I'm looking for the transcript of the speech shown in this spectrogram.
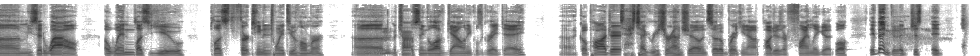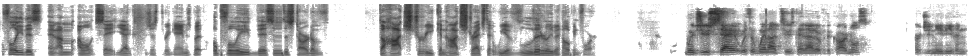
Um, he said, "Wow, a win plus you plus 13 and 22 homer. Uh, Mhm. Machado single off Gallen equals great day. Uh, go Padres. Hashtag reach around show and Soto breaking out. Padres are finally good. Well, they've been good. Just it. Hopefully this, and I'm I won't say it yet 'cause it's just three games, but hopefully this is the start of the hot streak and hot stretch that we have literally been hoping for. Would you say it with a win on Tuesday night over the Cardinals, or do you need even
